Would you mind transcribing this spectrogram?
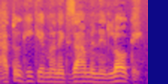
hat auch gegeben ein Examen in Logik.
